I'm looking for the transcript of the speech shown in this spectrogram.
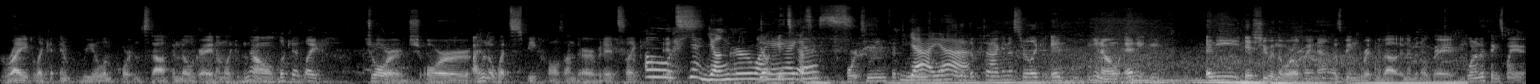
write like real important stuff in middle grade? I'm like, no. Look at like George, or I don't know what Speak falls under, but it's like, oh, it's, yeah, younger YA, no, it's, I yeah, it's guess. like 14, 15 Yeah, years yeah. the protagonist, or like, it, you know, any any issue in the world right now is being written about in a middle grade. One of the things my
